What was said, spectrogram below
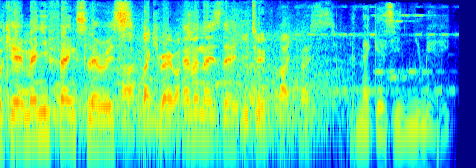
Okay, many thanks, Lewis. Ah, thank you very much. Have a nice day. You too. Bye. Le magazine numérique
